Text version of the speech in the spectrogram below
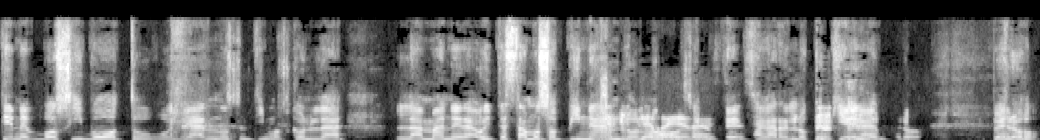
tiene voz y voto, güey. ya nos sentimos con la, la manera, ahorita estamos opinando, ¿no? O sea, ustedes agarren lo que quieran, pero pero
